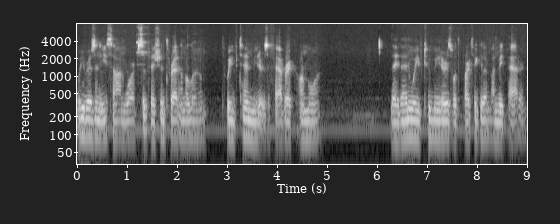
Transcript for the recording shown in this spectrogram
Weavers in Isan warp sufficient thread on the loom to weave 10 meters of fabric or more. They then weave 2 meters with a particular Mudmi pattern,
